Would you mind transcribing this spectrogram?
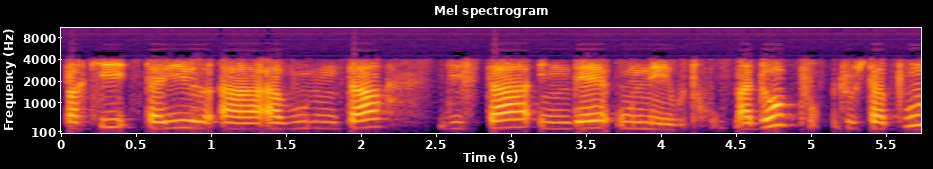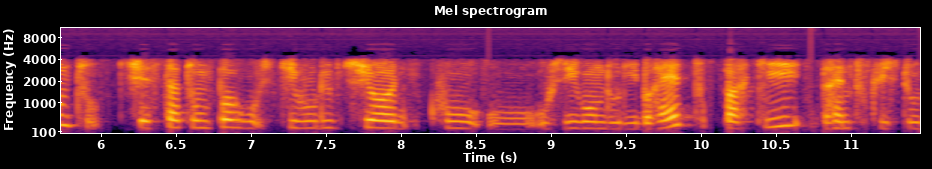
perché avevo a, a volontà di stare in de un neutro. Ma dopo, giusto appunto, c'è stata un po' questa evoluzione con il secondo libretto perché dentro questo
